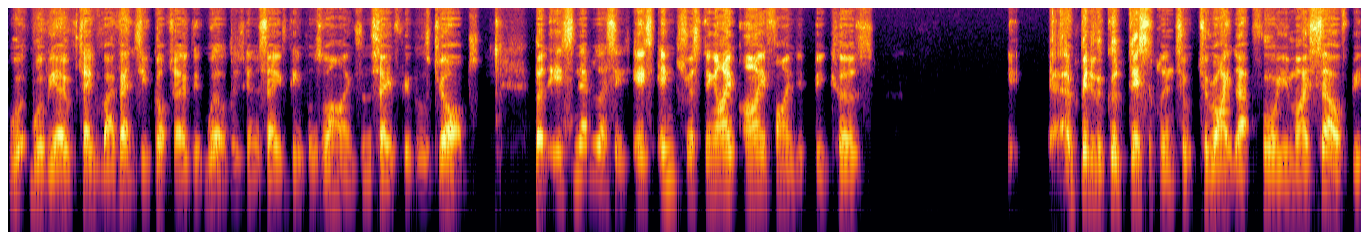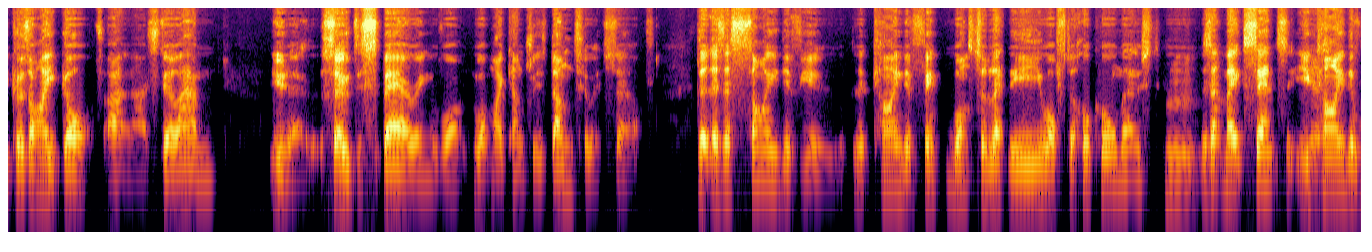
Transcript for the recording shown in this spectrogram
will be overtaken by events. You've got to hope it will, because it's going to save people's lives and save people's jobs. But it's nevertheless it, it's interesting. I I find it because a bit of a good discipline to, to write that for you myself because I got, and I still am, you know, so despairing of what, what my country has done to itself that there's a side of you that kind of think wants to let the EU off the hook almost. Hmm. Does that make sense? That you Yes. kind of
